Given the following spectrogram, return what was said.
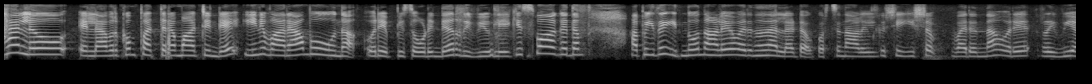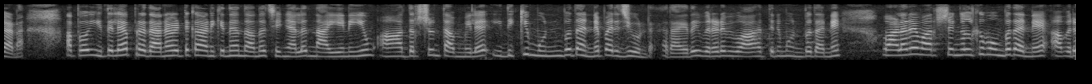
ഹലോ എല്ലാവർക്കും പത്തരമാറ്റിന്റെ ഇനി വരാൻ പോകുന്ന ഒരു എപ്പിസോഡിന്റെ റിവ്യൂയിലേക്ക് സ്വാഗതം. അപ്പോൾ ഇത് ഇന്നോ നാളെയോ വരുന്നതല്ല കേട്ടോ. കുറച്ച് നാളുകൾക്ക് ശേഷം വരുന്ന ഒരു റിവ്യൂ ആണ്. അപ്പോൾ ഇതിൽ പ്രധാനമായിട്ട് കാണിക്കുന്നത് എന്താണെന്ന് വെച്ച് കഴിഞ്ഞാൽ നയനയും ആദർശും തമ്മിൽ ഇതിക്ക് മുൻപ് തന്നെ പരിചയമുണ്ട്. അതായത് ഇവരുടെ വിവാഹത്തിന് മുൻപ് തന്നെ വളരെ വർഷങ്ങൾക്ക് മുമ്പ് തന്നെ അവർ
